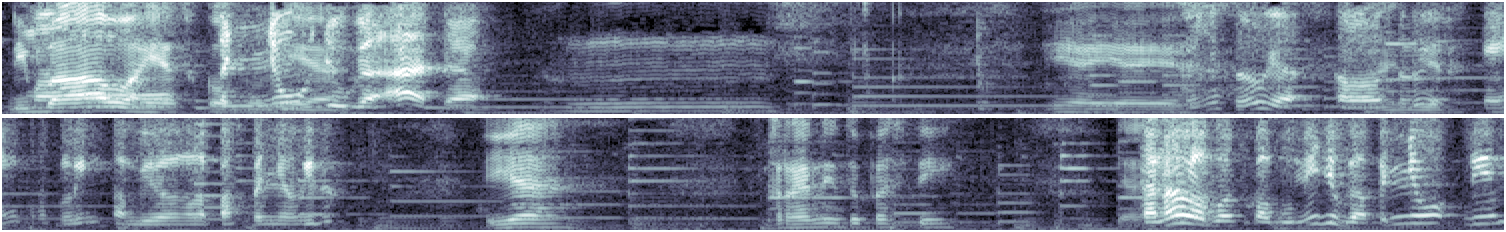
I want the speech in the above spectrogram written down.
Di bawah ya Sukabumi Penyu ya. juga ada. Hmm. Iya iya iya. Kayaknya seru ya. Kalau seru ya, kayaknya traveling sambil ngelepas penyu gitu. Iya. Keren itu pasti. Ya. Karena logo Sukabumi juga penyu, Dim.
